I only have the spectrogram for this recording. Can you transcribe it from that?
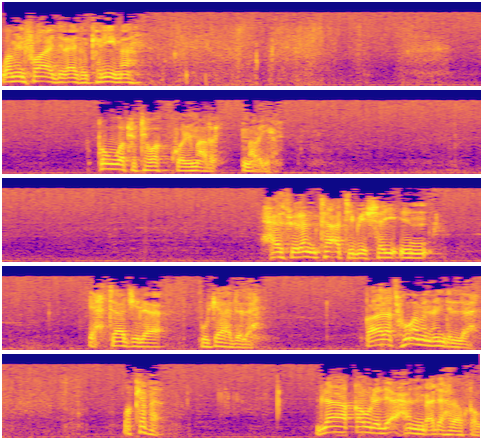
ومن فوائد الآية الكريمة قوة توكل مريم حيث لم تأتي بشيء يحتاج إلى مجادلة. قالت هو من عند الله. وكفى. لا قول لأحد بعد هذا القول.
